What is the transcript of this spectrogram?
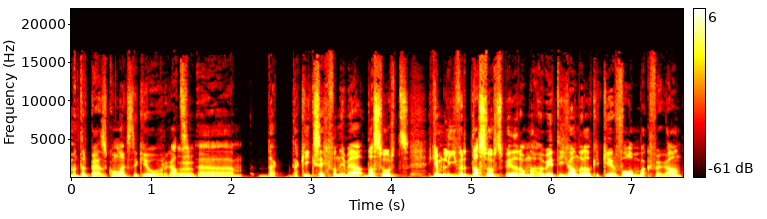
hebben het er bij zich onlangs een keer over gehad, Mhm. eh, dat, dat ik zeg van, ja, dat soort, ik heb liever dat soort speler, omdat je weet, die gaan er elke keer vol een bak vergaan.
